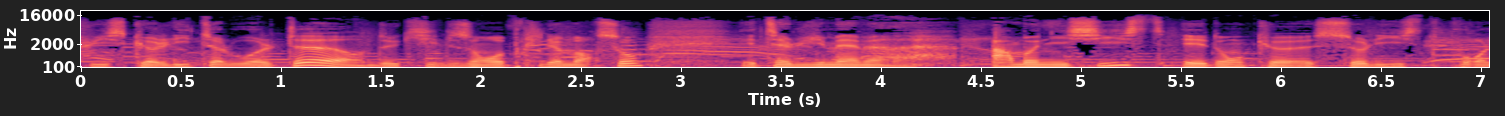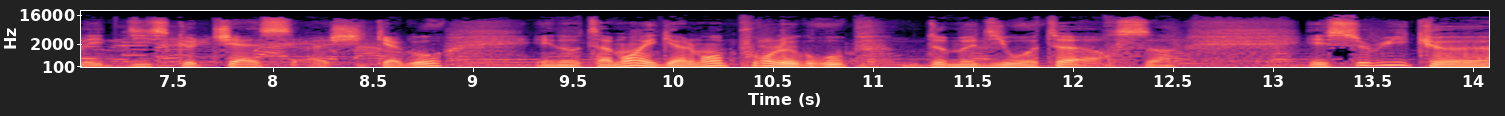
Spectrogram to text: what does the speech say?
puisque Little Walter, de qui ils ont repris le morceau, était lui-même euh, harmoniciste et donc euh, soliste pour les disques chess à Chicago, et notamment également pour le groupe de Muddy Waters. Et celui que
